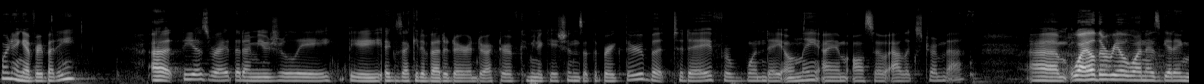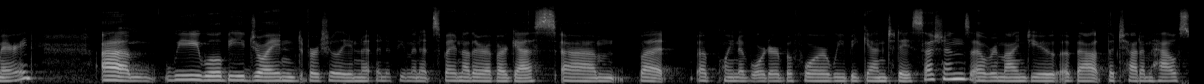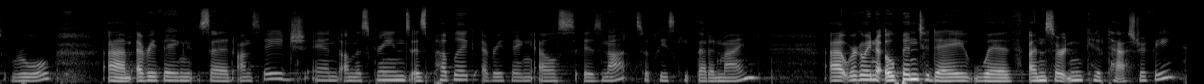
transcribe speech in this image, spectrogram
Morning, everybody. Uh, Thea's right that I'm usually the executive editor and director of communications at The Breakthrough, but today, for one day only, I am also Alex Trembath, um, while the real one is getting married. Um, we will be joined virtually in a, in a, few minutes by another of our guests, um, but a point of order before we begin today's sessions, I'll remind you about the Chatham House rule. Um, everything said on stage and on the screens is public, everything else is not, so please keep that in mind. Uh, we're going to open today with Uncertain Catastrophe.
